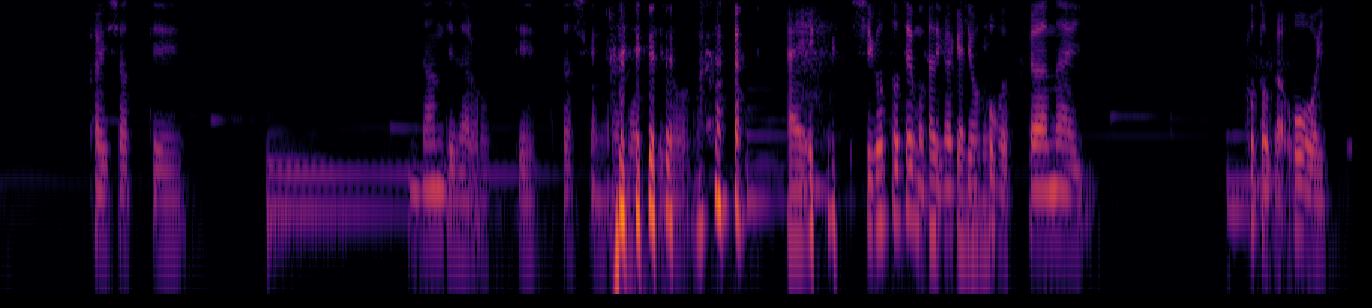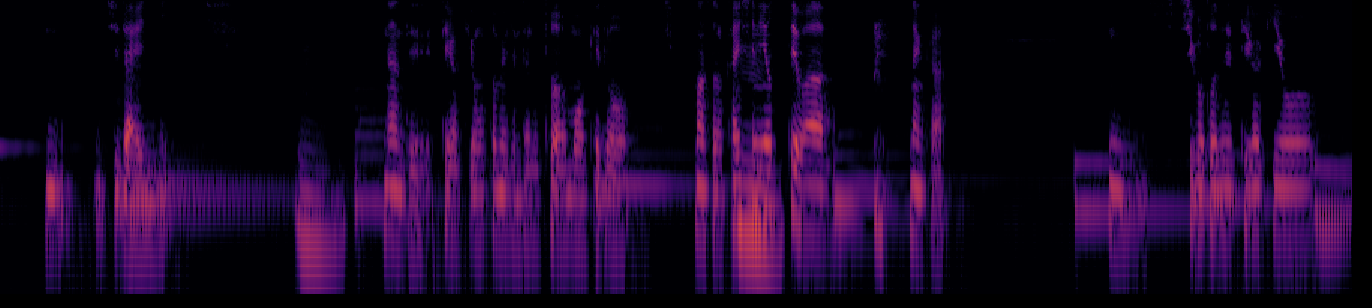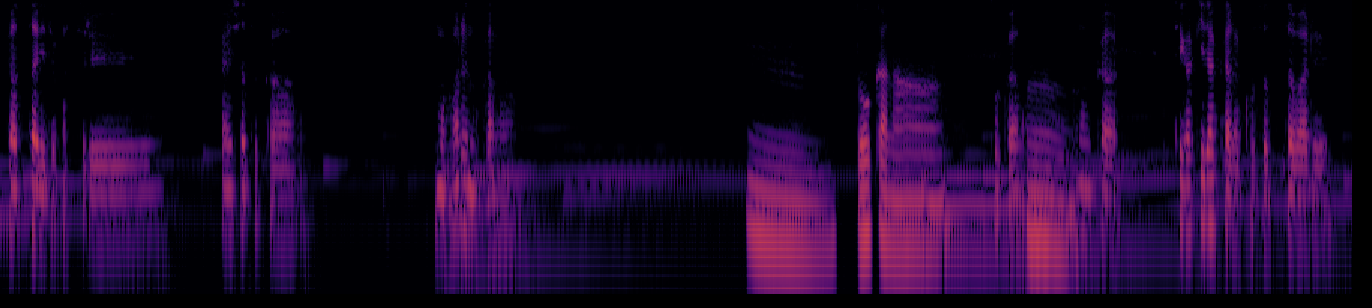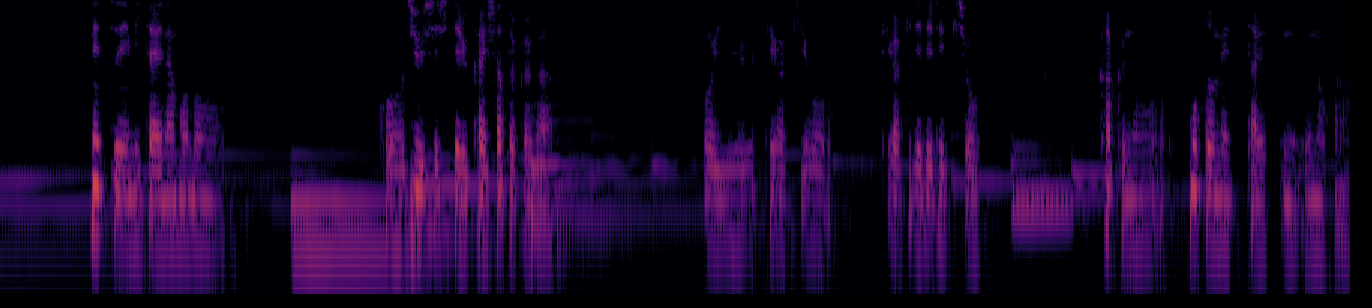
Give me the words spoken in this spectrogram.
会社って、なんでだろうって確かに思うけど、はい。仕事でも手書きをほぼ使わないことが多いうん時代に、うんなんで手書きを求めるんだろうとは思うけど、まあその会社によっては、なんか、うん、仕事で手書きを使ったりとかする会社とかもあるのかな。うんどうかな。とか、うん。なんか手書きだからこそ伝わる熱意みたいなものをこう重視してる会社とかがそういう手書きを手書きで履歴書を書くのを求めたりするのかな。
